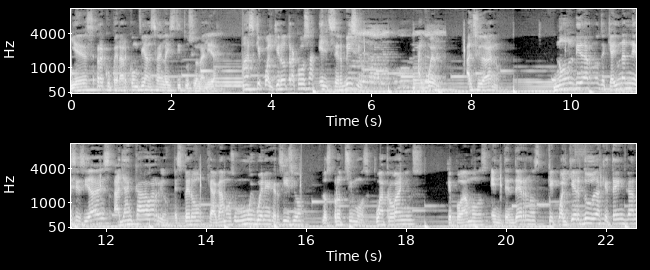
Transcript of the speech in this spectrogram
y es recuperar confianza en la institucionalidad. Más que cualquier otra cosa, el servicio al pueblo, al ciudadano. No olvidarnos de que hay unas necesidades allá en cada barrio. Espero que hagamos un muy buen ejercicio los próximos cuatro años, que podamos entendernos, que cualquier duda que tengan,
